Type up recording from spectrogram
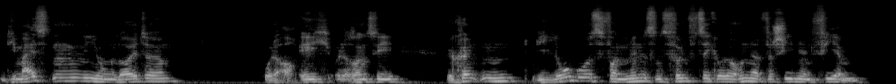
Die meisten jungen Leute oder auch ich oder sonst wie wir könnten die Logos von mindestens 50 oder 100 verschiedenen Firmen,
